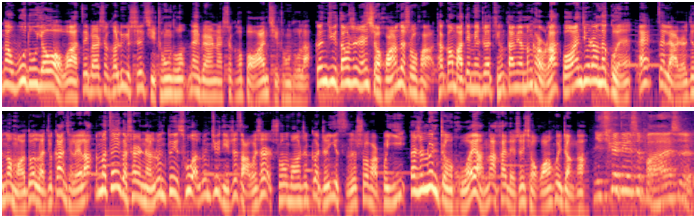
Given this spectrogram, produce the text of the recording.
那无独有偶啊，这边是和律师起冲突，那边呢是和保安起冲突了。根据当事人小黄的说法，他刚把电瓶车停单元门口了，保安就让他滚，哎，这俩人就闹矛盾了，就干起来了。那么这个事儿呢，论对错，论具体是咋回事，双方是各执一词，说法不一。但是论整活呀，那还得是小黄会整啊。你确定是保安是？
